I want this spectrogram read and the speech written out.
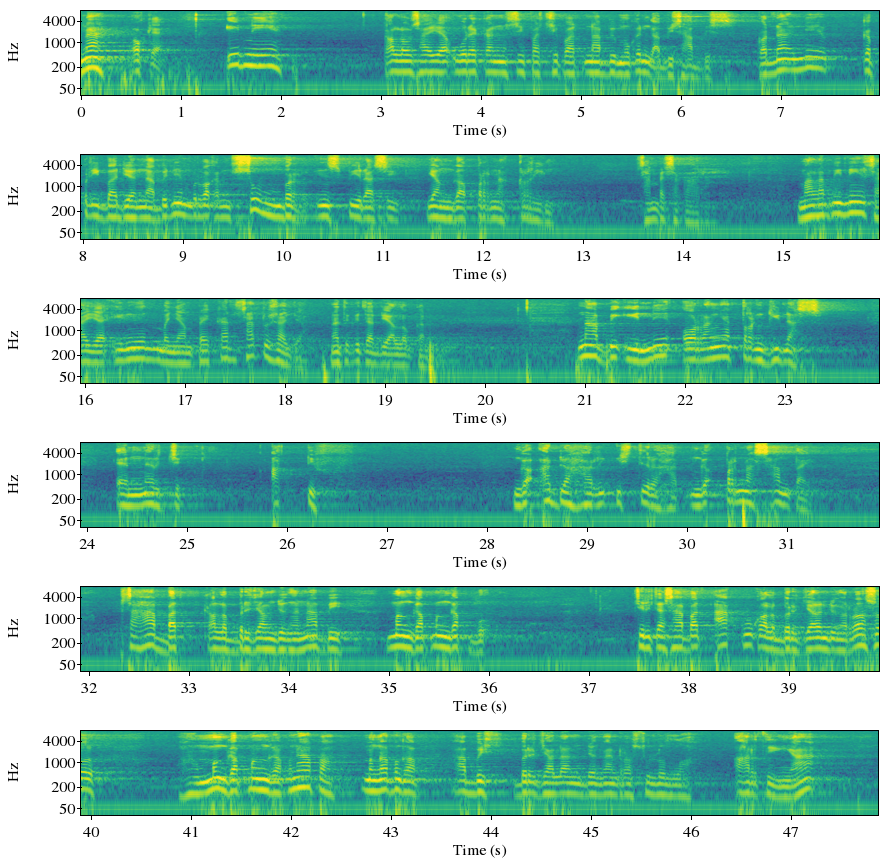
Nah, oke. Ini kalau saya uraikan sifat-sifat Nabi mungkin nggak bisa habis. Karena ini kepribadian Nabi ini merupakan sumber inspirasi yang nggak pernah kering sampai sekarang. Malam ini saya ingin menyampaikan satu saja. Nanti kita dialogkan. Nabi ini orangnya terengginas, energik, aktif. Nggak ada hari istirahat, nggak pernah santai. Sahabat kalau berjalan dengan Nabi menggap-menggap bu. Cerita sahabat aku kalau berjalan dengan Rasul menggap-menggap. Kenapa? Menggap-menggap. Habis berjalan dengan Rasulullah. Artinya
